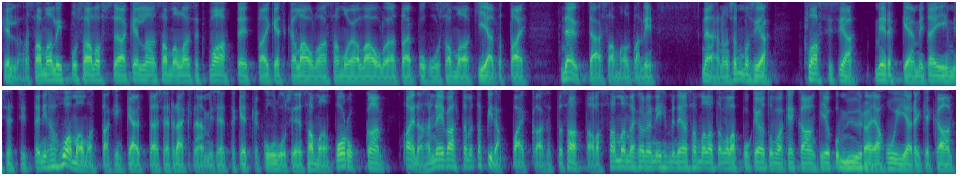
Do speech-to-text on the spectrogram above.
kellä on sama lippu salossa ja kellä on samanlaiset vaatteet tai ketkä laulaa samoja lauluja tai puhuu samaa kieltä tai näyttää samalta, niin nämähän on semmoisia – klassisia merkkejä, mitä ihmiset sitten ihan huomaamattakin käyttää sen räknäämiseen, että ketkä kuuluu siihen samaan porukkaan. Ainahan ei välttämättä pidä paikkaa, että saattaa olla samannäköinen ihminen ja samalla tavalla pukeutuva, kekä onkin joku myyrä ja huijari, kekä on,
